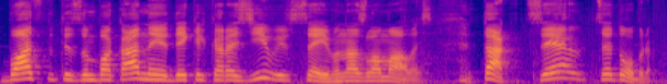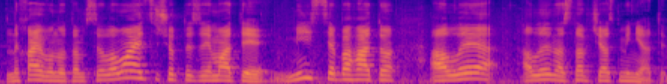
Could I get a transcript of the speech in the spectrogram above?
бацнути зомбака нею декілька разів і все, і вона зламалась. Так, це, це добре. Нехай воно там все ламається, щоб не займати місця багато, але, але настав час міняти.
